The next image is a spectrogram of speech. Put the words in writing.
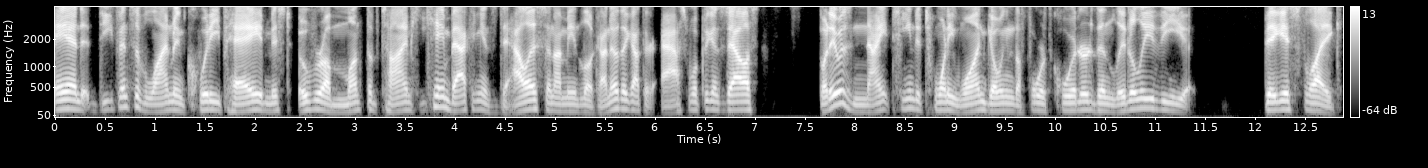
and defensive lineman Kwity Paye missed over a month of time. He came back against Dallas. And I mean, look, I know they got their ass whooped against Dallas but it was 19 to 21 going in the fourth quarter. Then literally the biggest like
